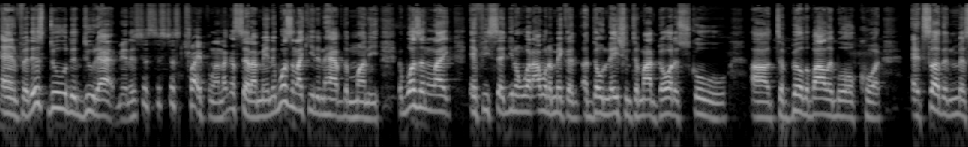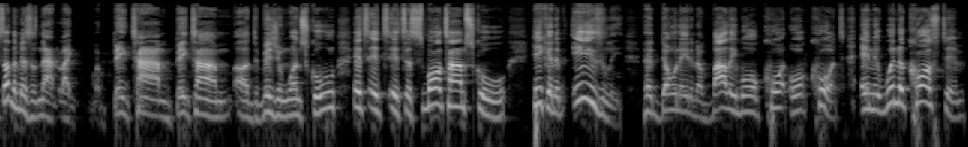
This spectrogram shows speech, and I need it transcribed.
yeah. and for this dude to do that, man, it's just it's just trifling. Like I said, I mean, it wasn't like he didn't have the money. It wasn't like if he said, you know what, I want to make a, a donation to my daughter's school uh, to build a volleyball court at Southern Miss. Southern Miss is not like big time, big time uh, Division One school. It's it's it's a small time school. He could have easily had donated a volleyball court or courts, and it wouldn't have cost him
